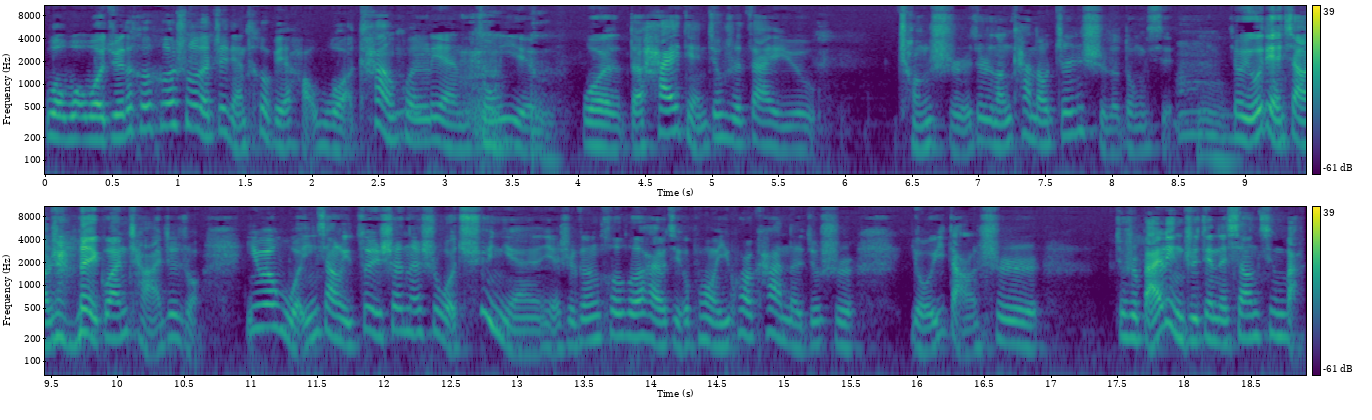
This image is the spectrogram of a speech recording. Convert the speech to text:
我我我觉得呵呵说的这点特别好。我看婚恋综艺，我的嗨点就是在于诚实，就是能看到真实的东西，嗯就有点像人类观察这种。因为我印象里最深的是我去年也是跟呵呵还有几个朋友一块儿看的，就是有一档是。就是白领之间的相亲吧，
